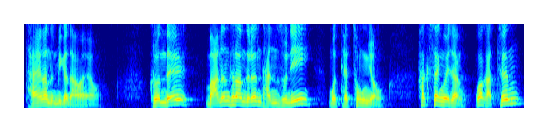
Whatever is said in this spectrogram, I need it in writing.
다양한 의미가 나와요. 그런데 많은 사람들은 단순히 뭐 대통령, 학생회장과 같은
